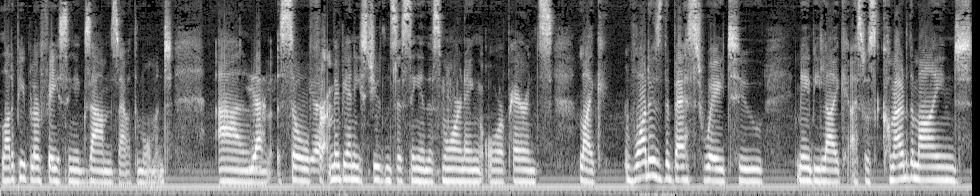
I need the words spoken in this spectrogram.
a lot of people are facing exams now at the moment. And yeah. so yeah. for maybe any students listening in this morning or parents, like what is the best way to maybe like I suppose come out of the mind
